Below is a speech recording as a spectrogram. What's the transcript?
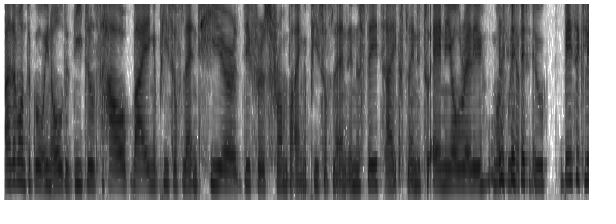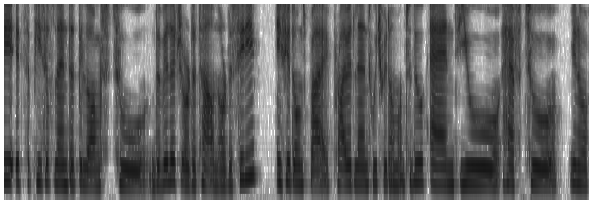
I don't want to go in all the details how buying a piece of land here differs from buying a piece of land in the States. I explained it to Annie already, what we have to do. Basically, it's a piece of land that belongs to the village or the town or the city. If you don't buy private land, which we don't want to do, and you have to, you know,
